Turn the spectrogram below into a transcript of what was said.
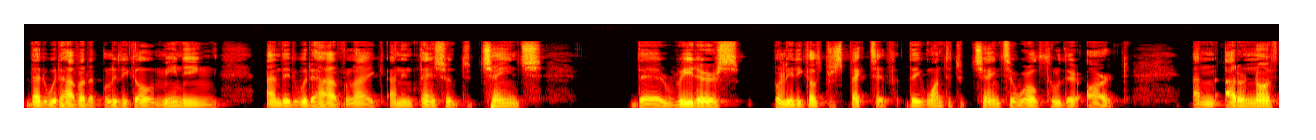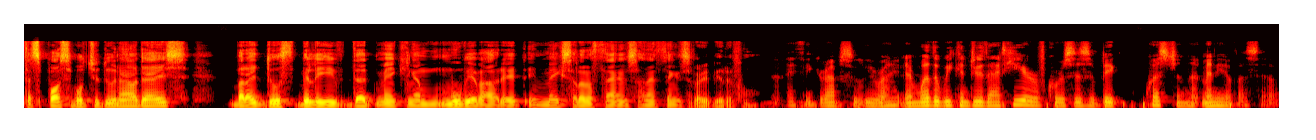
that would have a political meaning and it would have like an intention to change the reader's political perspective. They wanted to change the world through their art. And I don't know if that's possible to do nowadays, but I do believe that making a movie about it, it makes a lot of sense. And I think it's very beautiful. I think you're absolutely right. And whether we can do that here, of course, is a big question that many of us have.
